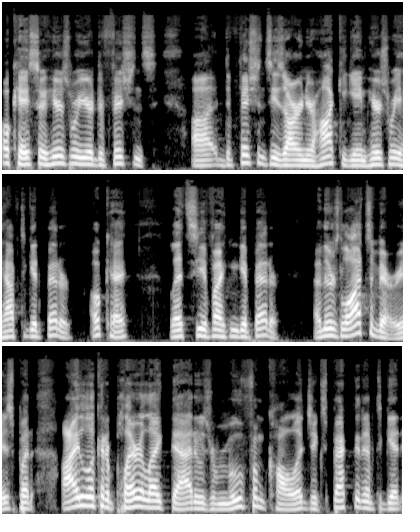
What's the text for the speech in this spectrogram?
Okay, so here's where your deficiencies uh, deficiencies are in your hockey game. Here's where you have to get better. Okay, let's see if I can get better. And there's lots of areas, but I look at a player like that who's removed from college, expected him to get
